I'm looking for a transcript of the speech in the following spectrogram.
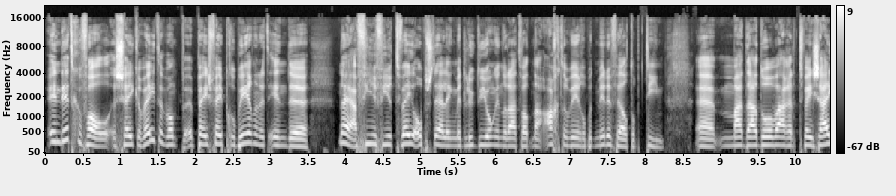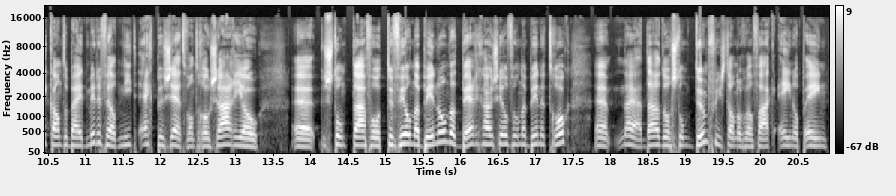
In dit geval zeker weten, want PSV probeerde het in de nou ja, 4-4-2 opstelling met Luc de Jong inderdaad wat naar achter weer op het middenveld op 10. Eh, maar daardoor waren de twee zijkanten bij het middenveld niet echt bezet, want Rosario eh, stond daarvoor te veel naar binnen, omdat Berghuis heel veel naar binnen trok. Eh, nou ja, daardoor stond Dumfries dan nog wel vaak één op één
